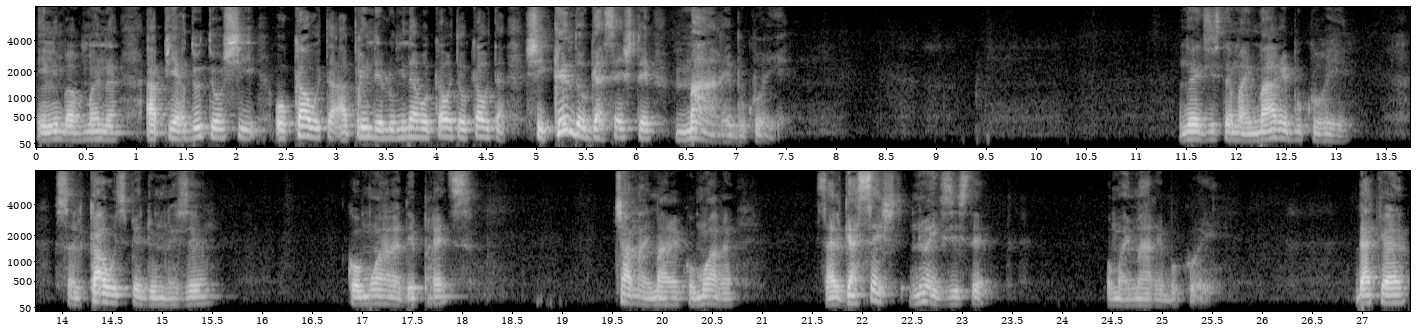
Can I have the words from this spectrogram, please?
în limba română, a pierdut-o și o caută, aprinde luminare, o caută, o caută și când o găsește, mare bucurie. Nu există mai mare bucurie să-L cauți pe Dumnezeu comoară de preț, cea mai mare comoară, să-L găsești. Nu există o mai mare bucurie. Dacă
